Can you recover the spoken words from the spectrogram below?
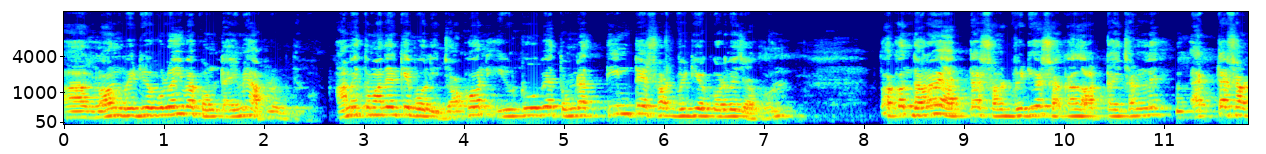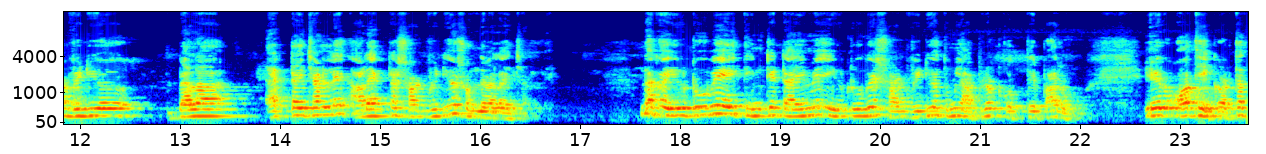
আর লং ভিডিওগুলোই বা কোন টাইমে আপলোড দেব। আমি তোমাদেরকে বলি, যখন ইউটিউবে তোমরা তিনটে শর্ট ভিডিও করবে যখন, তখন ধরো একটা শর্ট ভিডিও সকাল আটটায় ছাড়লে, একটা শর্ট ভিডিও বেলা একটায় ছাড়লে, আর একটা শর্ট ভিডিও সন্ধেবেলায় ছাড়লে। দেখো, ইউটিউবে এই তিনটে টাইমে ইউটিউবে শর্ট ভিডিও তুমি আপলোড করতে পারো। এর অধিক, অর্থাৎ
